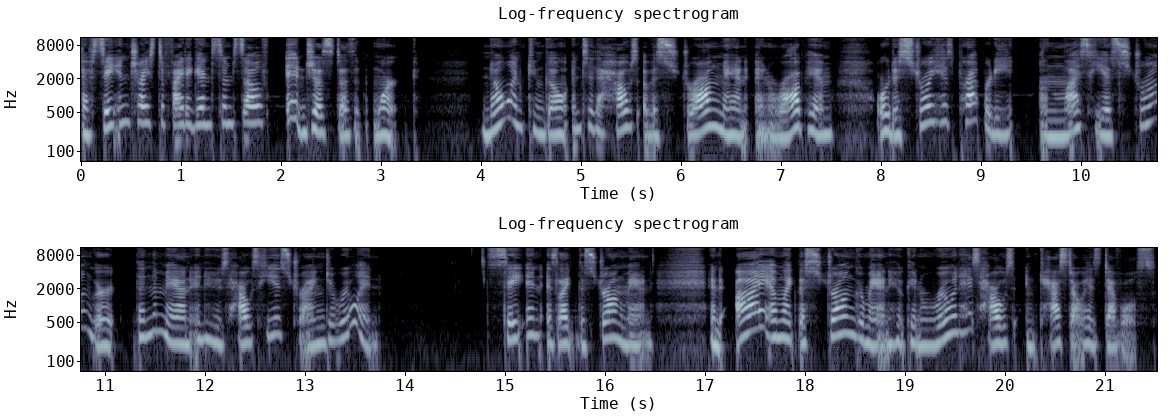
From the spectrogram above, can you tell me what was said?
If Satan tries to fight against himself, it just doesn't work. No one can go into the house of a strong man and rob him or destroy his property unless he is stronger than the man in whose house he is trying to ruin. Satan is like the strong man, and I am like the stronger man who can ruin his house and cast out his devils.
